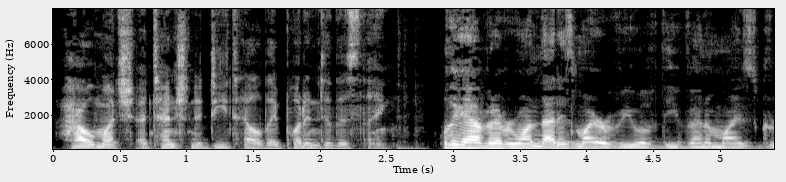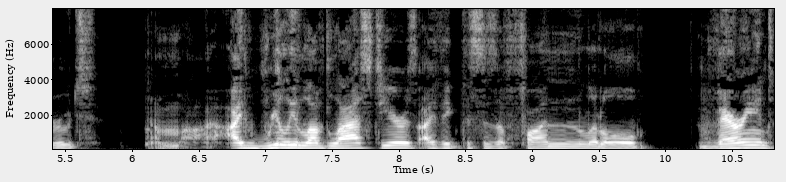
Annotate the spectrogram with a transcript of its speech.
how much attention to detail they put into this thing. Well, there you have it, everyone. That is my review of the Venomized Groot. Um, I really loved last year's. I think this is a fun little variant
